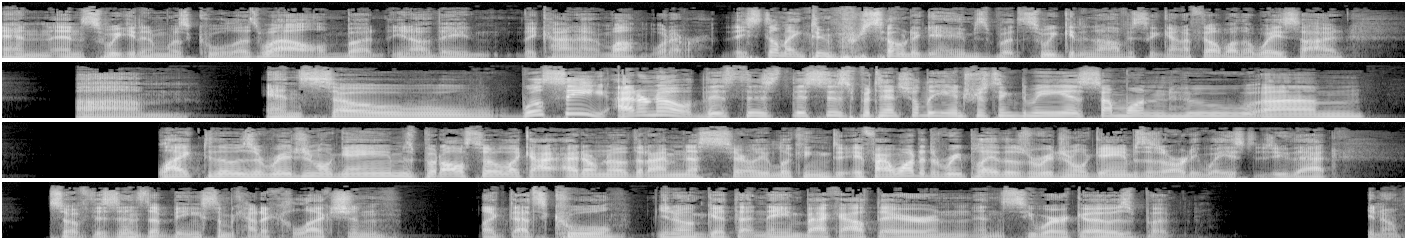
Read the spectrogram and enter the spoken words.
and and Suikoden was cool as well, but you know they they kind of well whatever they still make new Persona games, but Suikoden obviously kind of fell by the wayside. Um, and so we'll see. I don't know. This this this is potentially interesting to me as someone who um liked those original games, but also like I, I don't know that I'm necessarily looking to if I wanted to replay those original games, there's already ways to do that. So if this ends up being some kind of collection, like that's cool, you know, get that name back out there and, and see where it goes. But you know,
